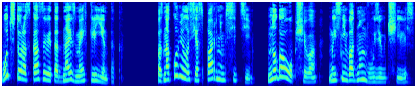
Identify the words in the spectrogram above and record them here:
Вот что рассказывает одна из моих клиенток. Познакомилась я с парнем в сети. Много общего. Мы с ним в одном вузе учились.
